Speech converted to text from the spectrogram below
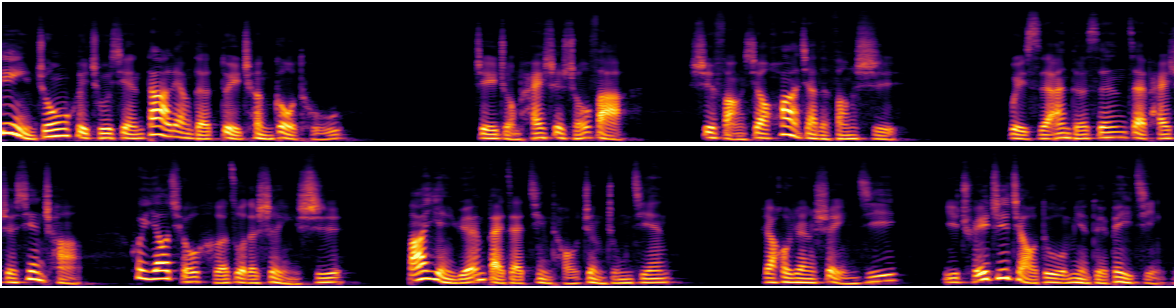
电影中会出现大量的对称构图，这一种拍摄手法是仿效画家的方式。魏斯安德森在拍摄现场会要求合作的摄影师把演员摆在镜头正中间，然后让摄影机。以垂直角度面对背景，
